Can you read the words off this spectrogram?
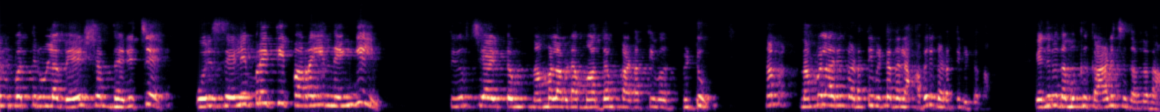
രൂപത്തിലുള്ള വേഷം ധരിച്ച് ഒരു സെലിബ്രിറ്റി പറയുന്നെങ്കിൽ തീർച്ചയായിട്ടും നമ്മൾ അവിടെ മതം കടത്തി വിട്ടു. നമ്മൾ ആരും കടത്തി വിട്ടതല്ല അവർ കടത്തി വിട്ടതാ. എന്നിട്ട് നമുക്ക് കാണിച്ചു തന്നതാ.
